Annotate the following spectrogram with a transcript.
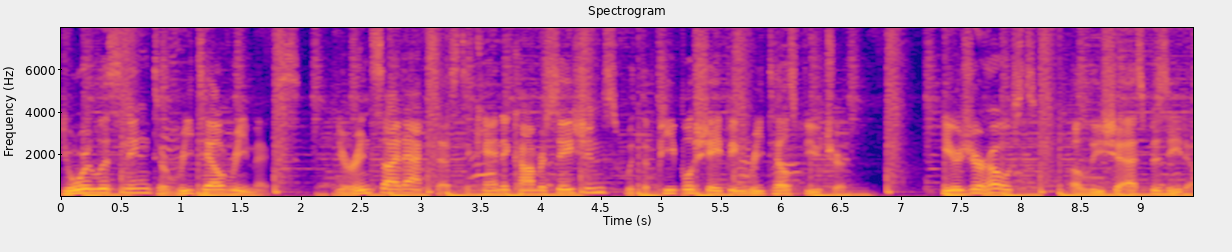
You're listening to Retail Remix your inside access to candid conversations with the people shaping retail's future. Here's your host, Alicia Esposito.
